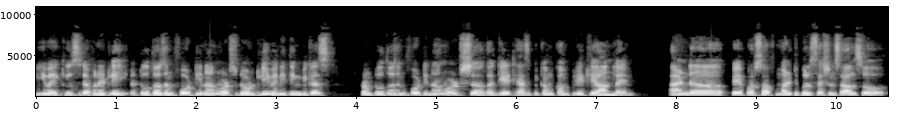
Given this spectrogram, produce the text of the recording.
PYQs definitely 2014 onwards don't leave anything because from 2014 onwards uh, the gate has become completely online. And uh, papers of multiple sessions also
